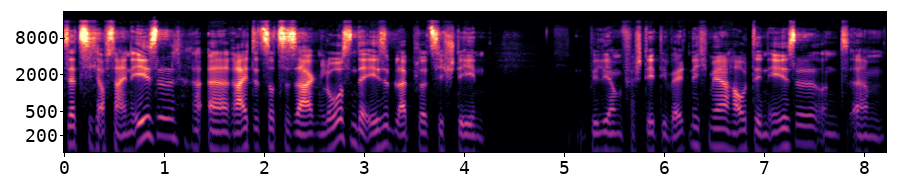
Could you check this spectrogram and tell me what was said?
setzt sich auf seinen Esel, äh, reitet sozusagen los und der Esel bleibt plötzlich stehen. William versteht die Welt nicht mehr, haut den Esel und ähm,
